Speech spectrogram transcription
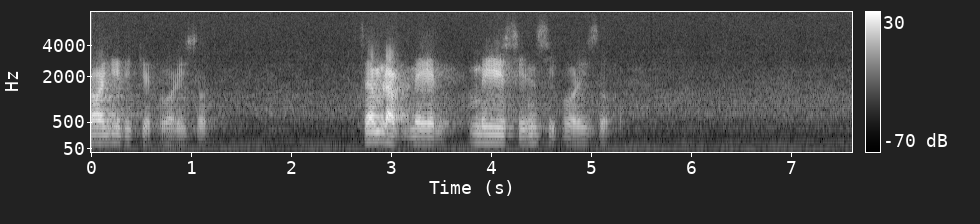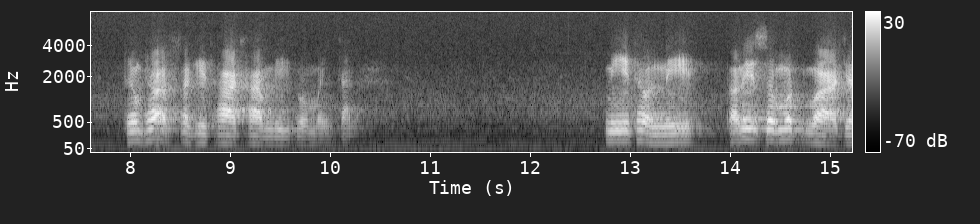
ร้อยยี่สิบเจ็ดบริสุทธิ์สำหรับเนนมีศีลสิบบริสุทธิ์ ถึงพระสกิทาคามีก็เหมือนกัน มีเท่านี้ ตอนนี้สมมติว่าจะ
